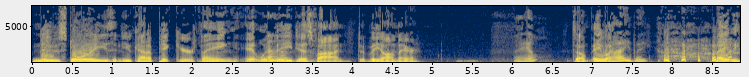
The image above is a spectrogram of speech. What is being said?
news stories, and you kind of pick your thing. It would be uh-huh. just fine to be on there. well, So anyway, maybe maybe,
